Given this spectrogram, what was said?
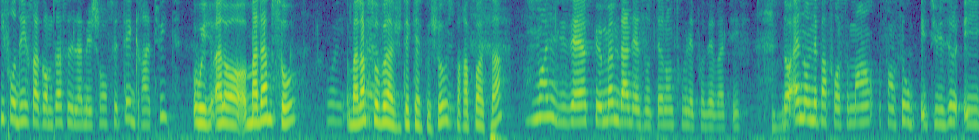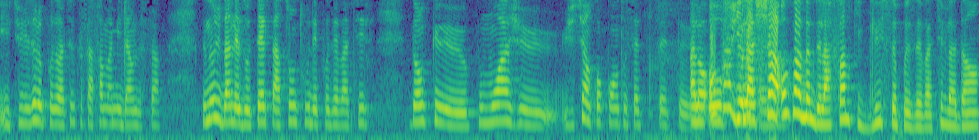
Il faut dire ça comme ça, c'est de la méchanceté gratuite. Oui, alors, Madame So, Oui. Madame So veut ajouter quelque chose par rapport à ça? Moi, je disais que même dans des hôtels, on trouve des préservatifs. Donc, un homme n'est pas forcément censé utiliser, utiliser le préservatif que sa femme a mis dans le sac. De nos jours, dans les hôtels, partout, on trouve des préservatifs. Donc, euh, pour moi, je, je suis encore contre cette... cette euh, Alors, on parle de l'achat, on parle même de la femme qui glisse ce préservatif-là dans,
